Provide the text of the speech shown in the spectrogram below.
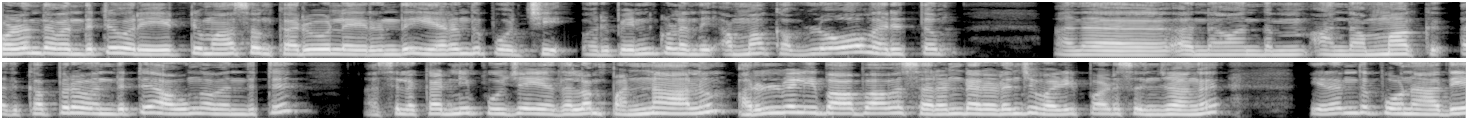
குழந்தை வந்துட்டு ஒரு எட்டு மாதம் கருவில் இருந்து இறந்து போச்சு. ஒரு பெண் குழந்தை. அம்மாவுக்கு அவ்வளோ வருத்தம். அந்த அந்த அந்த அந்த அம்மாவுக்கு அதுக்கப்புறம் வந்துட்டு அவங்க வந்துட்டு சில கன்னி பூஜை அதெல்லாம் பண்ணாலும் அருள்வெளி பாபாவை சரண்டர் அடைஞ்சு வழிபாடு செஞ்சாங்க. இறந்து போன அதே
